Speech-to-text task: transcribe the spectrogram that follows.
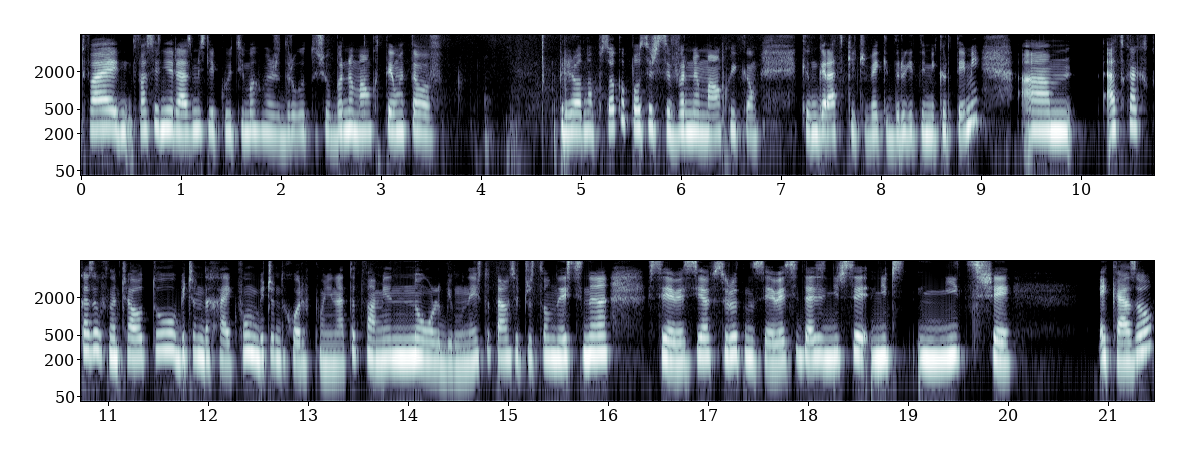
това, е, това са едни размисли, които имах, между другото. Ще обърна малко темата в природна посока, после ще се върнем малко и към, към градски човек и другите микротеми. Ам, аз, както казах в началото, обичам да хайквам, обичам да ходя в планината. Това ми е много любимо нещо. Там се чувствам наистина себе си, абсолютно себе си. Даже Ницше, Ницше е казал,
